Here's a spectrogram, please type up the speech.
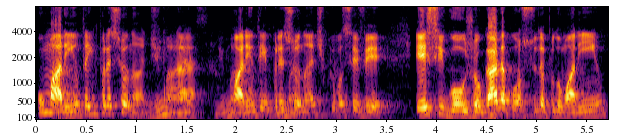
O Marinho tá impressionante. Demais, né? demais, o Marinho tá impressionante porque você vê esse gol, jogada construída pelo Marinho.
